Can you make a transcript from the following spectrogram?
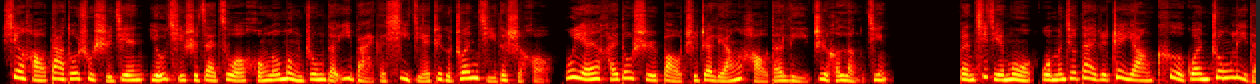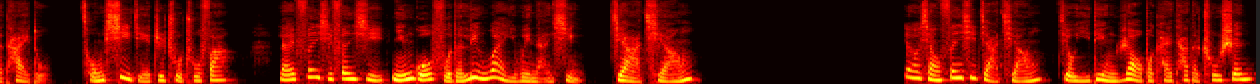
幸好大多数时间，尤其是在做《红楼梦》中的一百个细节这个专辑的时候，无言还都是保持着良好的理智和冷静。本期节目，我们就带着这样客观中立的态度，从细节之处出发，来分析分析宁国府的另外一位男性贾强。要想分析贾强，就一定绕不开他的出身。《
